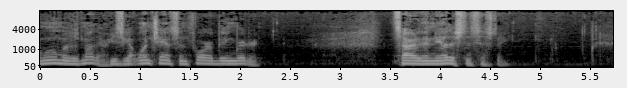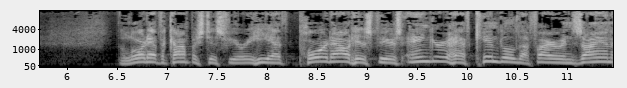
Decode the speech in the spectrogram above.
womb of his mother. He's got one chance in four of being murdered. It's higher than the other statistic. The Lord hath accomplished his fury. He hath poured out his fierce anger, hath kindled a fire in Zion,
